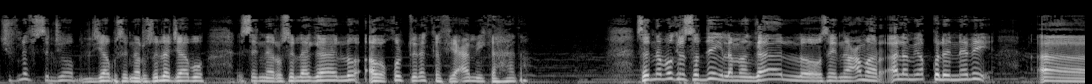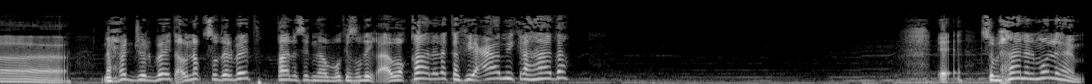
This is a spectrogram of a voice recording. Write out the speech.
شوف نفس الجواب اللي جابه سيدنا رسول الله. جابه سيدنا رسول الله قال له أو قلت لك في عامك هذا؟ سيدنا بكر الصديق لما قال له سيدنا عمر ألم يقل النبي آه نحج البيت أو نقصد البيت؟ قال سيدنا أبو بكر الصديق وقال لك في عامك هذا؟ إيه، سبحان الملهم.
